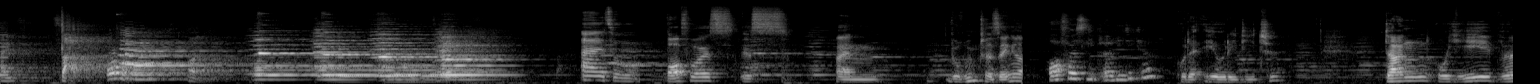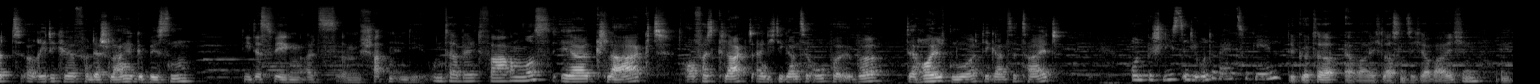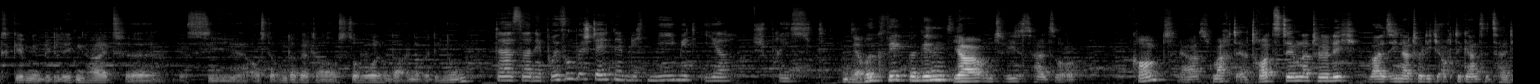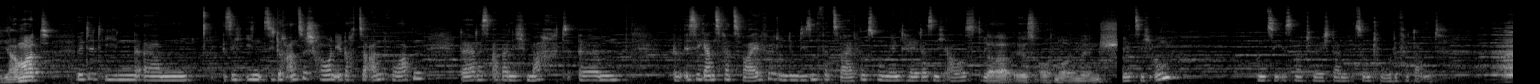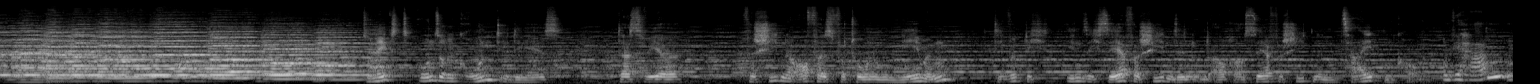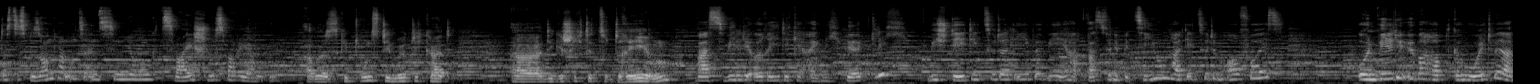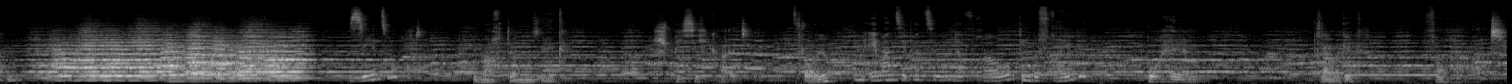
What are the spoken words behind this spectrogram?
eins, zack. Also. Orpheus ist ein berühmter Sänger. Orpheus liebt Eurydike. Oder Eurydice. Dann, oje, oh wird Eurydike von der Schlange gebissen. Die deswegen als ähm, Schatten in die Unterwelt fahren muss. Er klagt, Orpheus klagt eigentlich die ganze Oper über. Der heult nur die ganze Zeit. Und beschließt, in die Unterwelt zu gehen. Die Götter erweich, lassen sich erweichen und geben ihm die Gelegenheit, äh, sie aus der Unterwelt herauszuholen unter einer Bedingung. dass er eine Prüfung besteht, nämlich nie mit ihr spricht. Der Rückweg beginnt. Ja, und wie es halt so kommt, ja, das macht er trotzdem natürlich, weil sie natürlich auch die ganze Zeit jammert. Bittet ihn, ähm, sich, ihn, sie doch anzuschauen, ihr doch zu antworten. Da er das aber nicht macht, ähm, ist sie ganz verzweifelt und in diesem Verzweiflungsmoment hält er es nicht aus, dreht, Da er ist auch nur ein Mensch. dreht sich um und sie ist natürlich dann zum Tode verdammt. Zunächst unsere Grundidee ist, dass wir verschiedene Orpheus-Vertonungen nehmen, die wirklich in sich sehr verschieden sind und auch aus sehr verschiedenen Zeiten kommen. Und wir haben, und das ist das Besondere an unserer Inszenierung, zwei Schlussvarianten. Aber es gibt uns die Möglichkeit, äh, die Geschichte zu drehen. Was will die Eurydike eigentlich wirklich? Wie steht die zu der Liebe? Wie hat, was für eine Beziehung hat die zu dem Orpheus? Und will die überhaupt geholt werden? Sehnsucht, Die Macht der Musik. Spießigkeit, Treue, Um Emanzipation der Frau. um Befreiung, Bohem, Tragik, Verrat.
